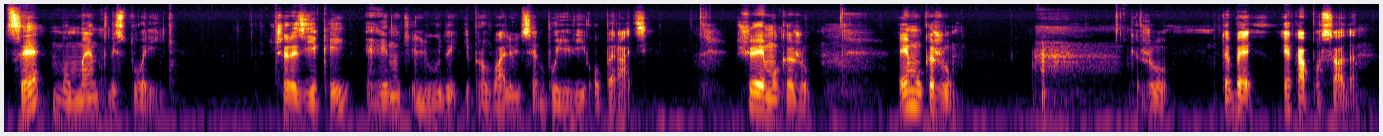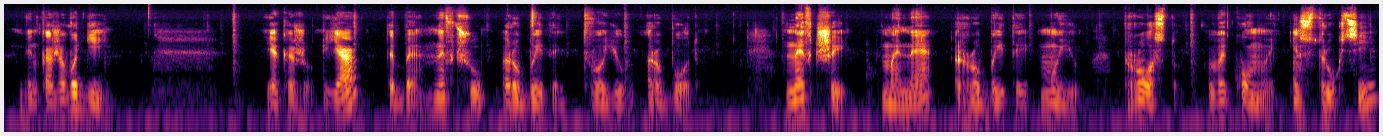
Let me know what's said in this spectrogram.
Це момент в історії, через який гинуть люди і провалюються бойові операції. Що я йому кажу? Я йому кажу: кажу, тебе яка посада? Він каже, водій. Я кажу, я тебе не вчу робити твою роботу. Не вчи мене робити мою. Просто виконуй інструкції,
